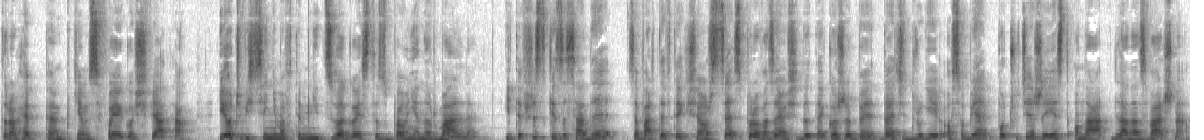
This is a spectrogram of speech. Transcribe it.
trochę pępkiem swojego świata. I oczywiście nie ma w tym nic złego, jest to zupełnie normalne. I te wszystkie zasady zawarte w tej książce sprowadzają się do tego, żeby dać drugiej osobie poczucie, że jest ona dla nas ważna.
